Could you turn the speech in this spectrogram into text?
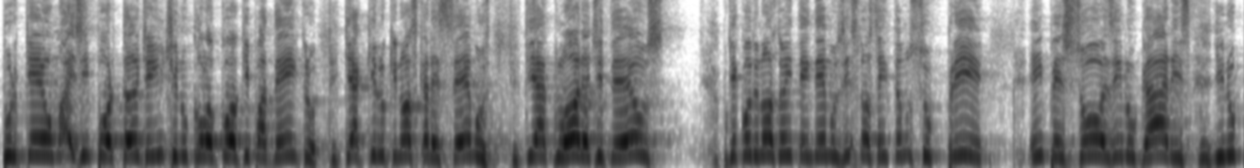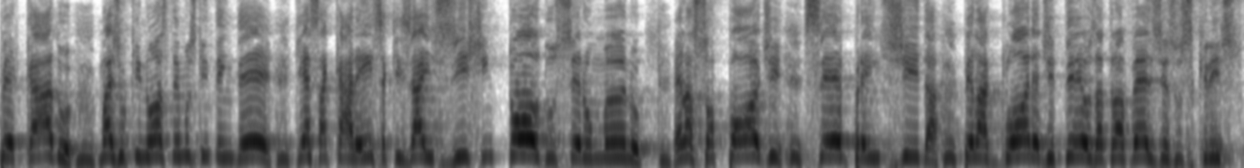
porque o mais importante a gente não colocou aqui para dentro, que é aquilo que nós carecemos, que é a glória de Deus. Porque quando nós não entendemos isso, nós tentamos suprir em pessoas, em lugares e no pecado, mas o que nós temos que entender que essa carência que já existe em todo ser humano, ela só pode ser preenchida pela glória de Deus através de Jesus Cristo.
